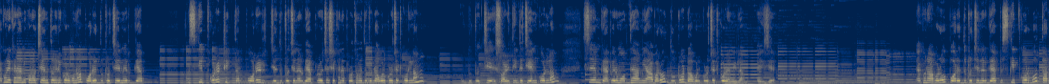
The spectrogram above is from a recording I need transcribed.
এখন এখানে আমি কোনো চেন তৈরি করব না। পরের দুটো চেনের গ্যাপ স্কিপ করে ঠিক তার পরের যে দুটো চেনের গ্যাপ রয়েছে, সেখানে প্রথমে দুটো ডবল ক্রোচেট করলাম। দুটো চে সরি তিনটে চেন করলাম। সেম গ্যাপের মধ্যে আমি আবারও দুটো ডবল ক্রোচেট করে নিলাম। এই যে। এখন আবারও পরের দুটো চেনের গ্যাপ স্কিপ করব তার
